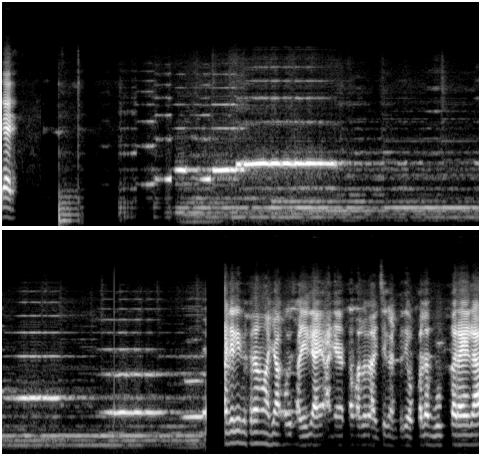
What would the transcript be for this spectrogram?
तर फायनली मित्रांनो माझ्या अंगावर झालेली आहे आणि आता मला जायचं गणपती बाप्पाला बुक करायला.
